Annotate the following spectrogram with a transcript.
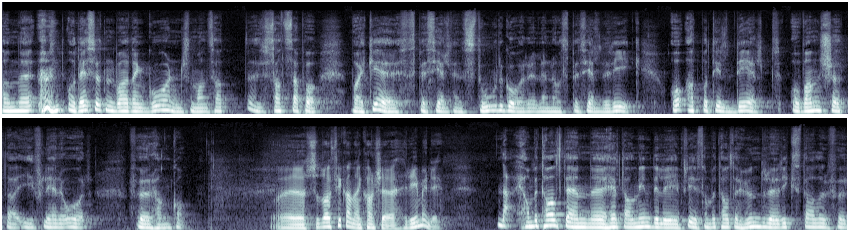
Han, uh, og dessuten var den gården som han satt, satsa på, var ikke spesielt en storgård eller noe spesielt rik. Og attpåtil delt og vanskjøtta i flere år før han kom. Så da fikk han den kanskje rimelig? Nei, han betalte en eh, helt alminnelig pris. Han betalte 100 riksdaler for,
